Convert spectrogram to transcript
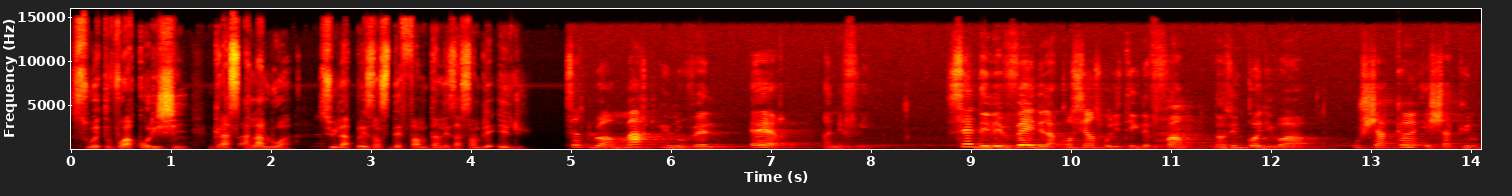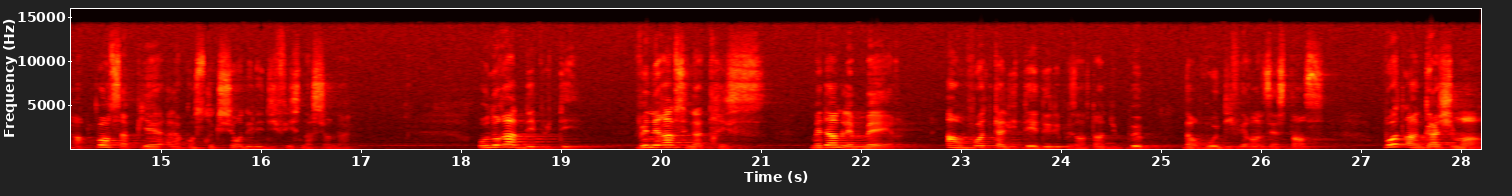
souhaitent voir corrigée grâce à la loi sur la présence des femmes dans les assemblées élues. Cette loi marque une nouvelle ère, en effet, celle de l'éveil de la conscience politique des femmes dans une Côte d'Ivoire où chacun et chacune apporte sa pierre à la construction de l'édifice national. Honorables députés, vénérables sénatrices, mesdames les maires, en votre qualité de représentants du peuple dans vos différentes instances, votre engagement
